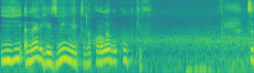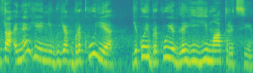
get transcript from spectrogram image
і її енергії змінюються на королеву кубків. Це та енергія, ніби як бракує, якої бракує для її матриці.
